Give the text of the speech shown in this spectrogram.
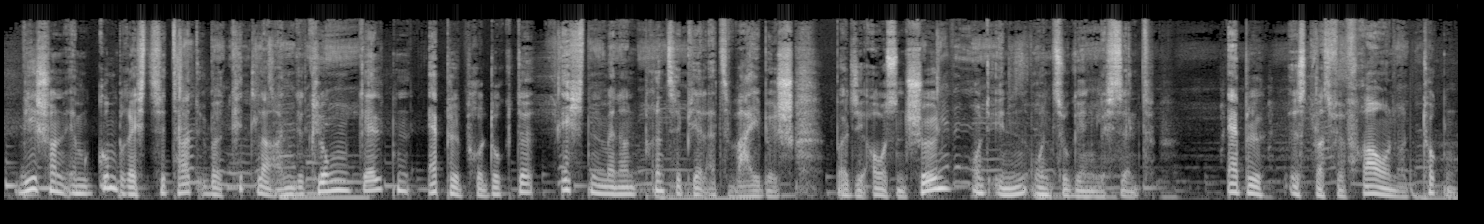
Wie schon im Gumbrecht-Zitat über Kittler angeklungen, gelten Apple-Produkte echten Männern prinzipiell als weibisch, weil sie außen schön und innen unzugänglich sind. Apple ist was für Frauen und Tucken.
